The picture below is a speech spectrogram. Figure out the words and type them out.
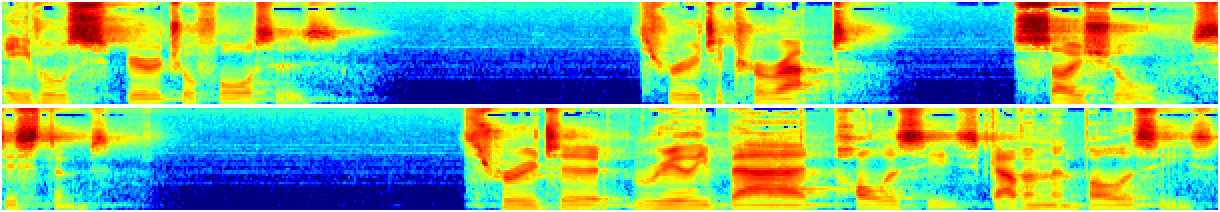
evil spiritual forces through to corrupt social systems, through to really bad policies, government policies,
